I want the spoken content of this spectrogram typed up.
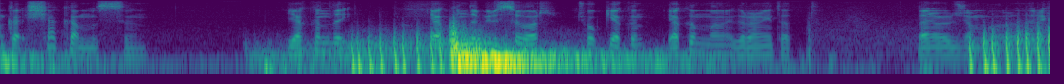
Kanka şaka mısın? Yakında yakında birisi var. Çok yakın. Yakın bana granit attı. Ben öleceğim bu arada direkt.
